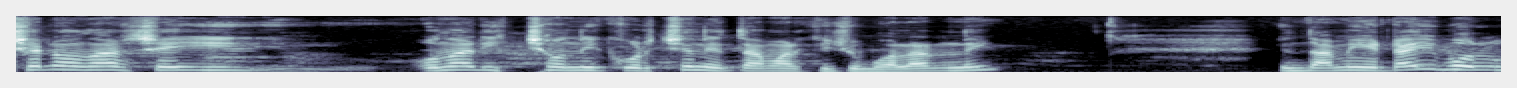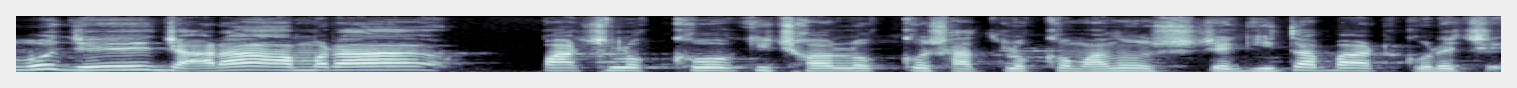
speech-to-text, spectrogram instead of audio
সেটা ওনার সেই, ওনার ইচ্ছা উনি করছেন, এতে আমার কিছু বলার নেই। কিন্তু আমি এটাই বলব যে যারা আমরা পাঁচ লক্ষ কি ছ লক্ষ, সাত লক্ষ মানুষ যে গীতা পাঠ করেছে,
